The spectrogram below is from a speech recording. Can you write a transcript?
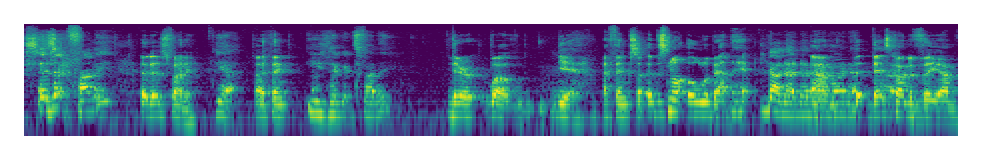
Is it funny? It is funny. Yeah. I think You think it's funny? there. Well, yeah, I think so. It's not all about that. No, no, no, no. Um, know. th- that's I- kind of the um,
